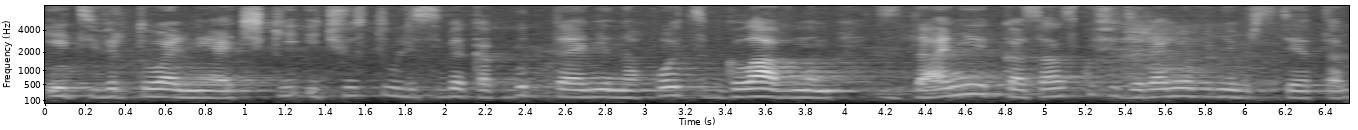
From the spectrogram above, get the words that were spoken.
эти виртуальные очки и чувствовали себя, как будто они находятся в главном здании Казанского федерального университета.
